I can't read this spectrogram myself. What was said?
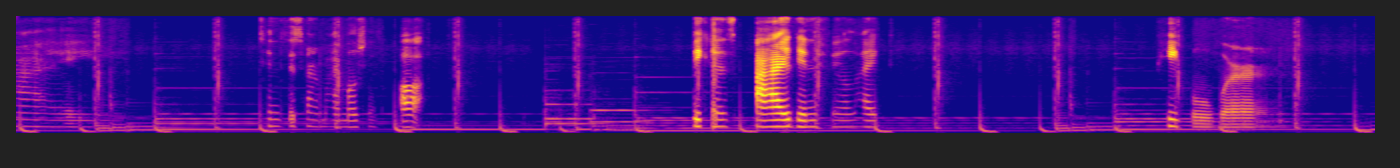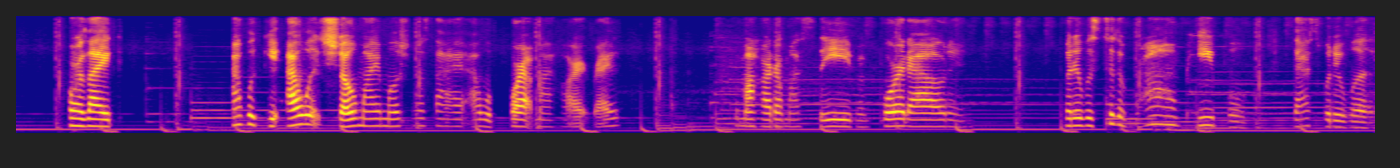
I tended to turn my emotions off because I didn't feel like people were, or like I would get I would show my emotional side. I would pour out my heart, right? My heart on my sleeve and pour it out and but it was to the wrong people. That's what it was.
